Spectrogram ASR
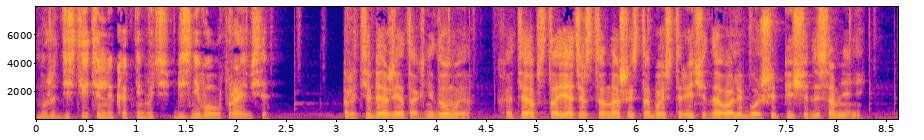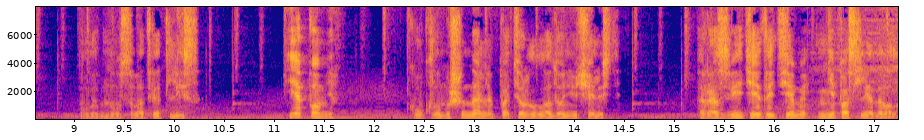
«Может, действительно как-нибудь без него управимся?» «Про тебя же я так не думаю, хотя обстоятельства нашей с тобой встречи давали больше пищи для сомнений» улыбнулся в ответ Лис. «Я помню», Кукла машинально потерла ладонью челюсть. Развитие этой темы не последовало.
